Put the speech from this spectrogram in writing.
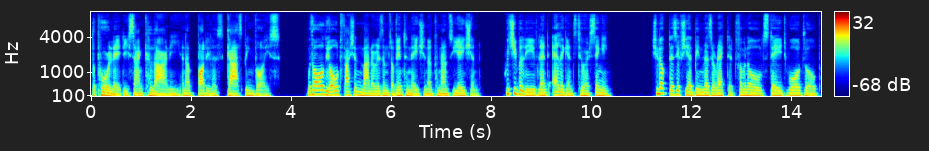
The poor lady sang Killarney in a bodiless, gasping voice, with all the old fashioned mannerisms of intonation and pronunciation which she believed lent elegance to her singing. She looked as if she had been resurrected from an old stage wardrobe,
